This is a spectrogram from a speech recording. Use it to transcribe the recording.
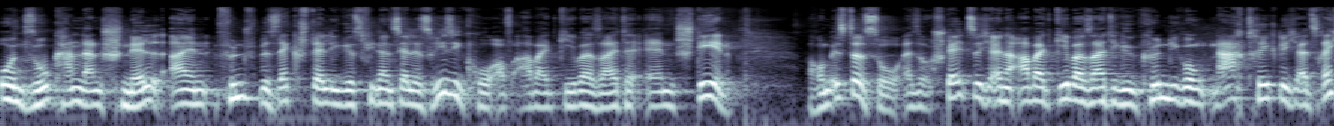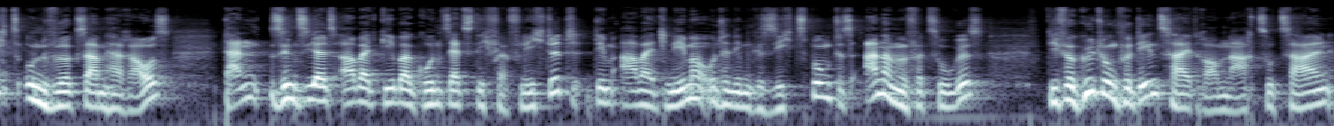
Und so kann dann schnell ein fünf- bis sechsstelliges finanzielles Risiko auf Arbeitgeberseite entstehen. Warum ist das so? Also stellt sich eine arbeitgeberseitige Kündigung nachträglich als rechtsunwirksam heraus, dann sind Sie als Arbeitgeber grundsätzlich verpflichtet, dem Arbeitnehmer unter dem Gesichtspunkt des Annahmeverzuges die Vergütung für den Zeitraum nachzuzahlen,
